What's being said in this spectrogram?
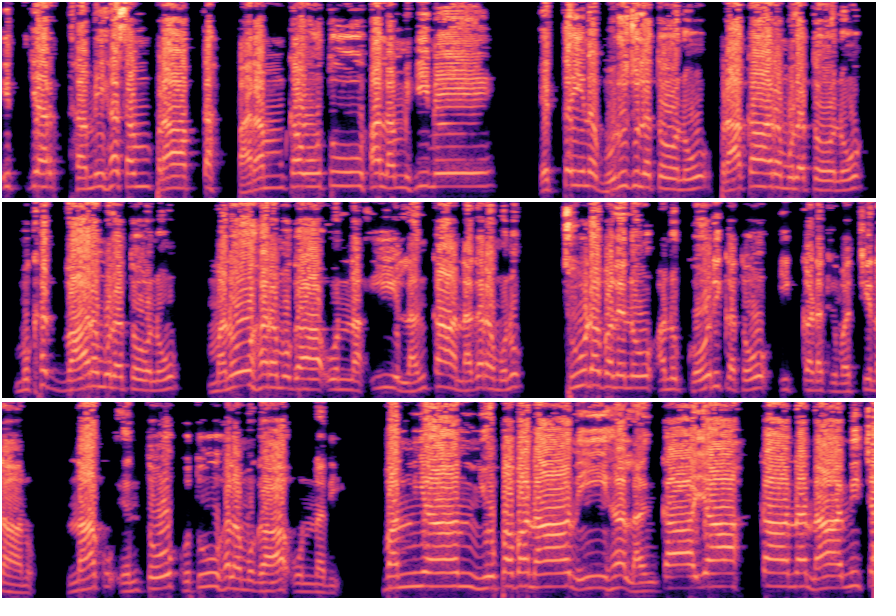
ఇత్యర్థమిహ సంప్రాప్త పరం కౌతూహలం హిమే ఎత్తైన బురుజులతోనూ ప్రాకారములతోనూ ముఖద్వారములతోనూ మనోహరముగా ఉన్న ఈ లంకా నగరమును చూడవలెను అను కోరికతో ఇక్కడకి వచ్చినాను. నాకు ఎంతో కుతూహలముగా ఉన్నది. వన్యాన్యుపవనానీహ లంకాయా కాననాని చ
